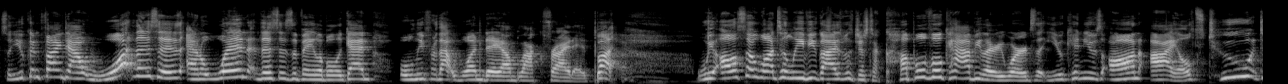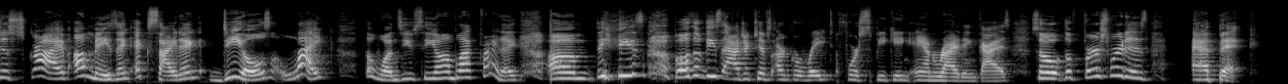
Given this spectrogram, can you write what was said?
so you can find out what this is and when this is available again, only for that one day on Black Friday. But we also want to leave you guys with just a couple vocabulary words that you can use on IELTS to describe amazing, exciting deals like the ones you see on Black Friday. Um, these, both of these adjectives are great for speaking and writing, guys. So the first word is epic.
